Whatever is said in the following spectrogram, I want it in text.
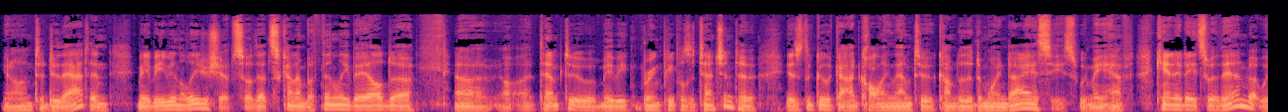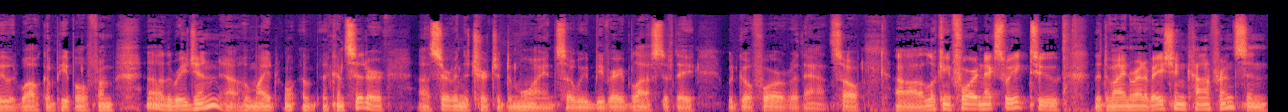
you know, and to do that, and maybe even the leadership. So that's kind of a thinly veiled uh, uh, attempt to maybe bring people's attention to is the good God calling them to come to the Des Moines Diocese. We may have candidates within, but we would welcome people from uh, the region uh, who might uh, consider uh, serving the Church of Des Moines. So we'd be very blessed if they would go forward with that. So uh, looking forward next week to the Divine Renovation Conference in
